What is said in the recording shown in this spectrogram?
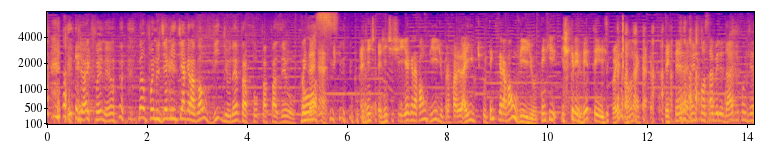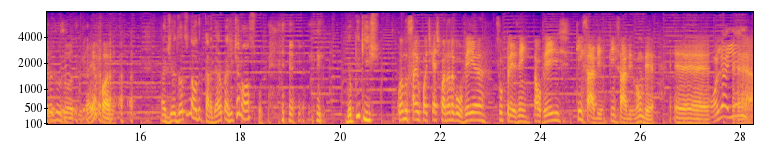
Pior que foi mesmo. Não, foi no dia que a gente ia gravar o vídeo, né? Pra, pra fazer o. Pois é. A gente, a gente ia gravar um vídeo pra fazer. Aí, tipo, tem que gravar um vídeo, tem que escrever texto. Aí não, né, cara? Tem que ter responsabilidade com o dinheiro dos outros. Aí é foda. A dinheiro dos outros não, cara. Deram pra gente é nosso, pô. Deu porque quis. Quando sai o podcast com a Nanda Gouveia, surpresa, hein? Talvez, quem sabe, quem sabe, vamos ver. É. Olha aí, É.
